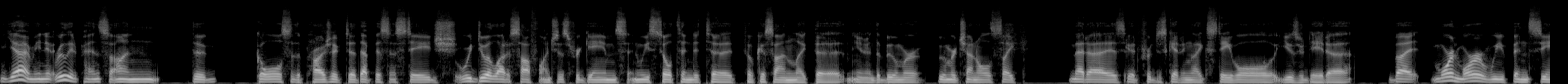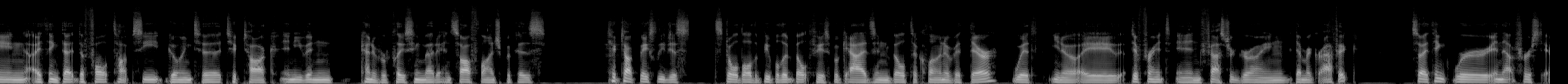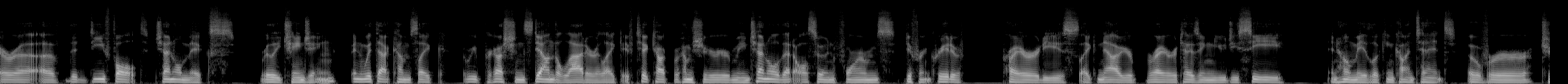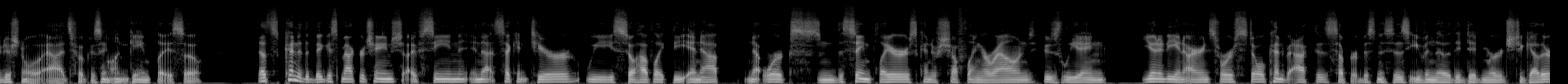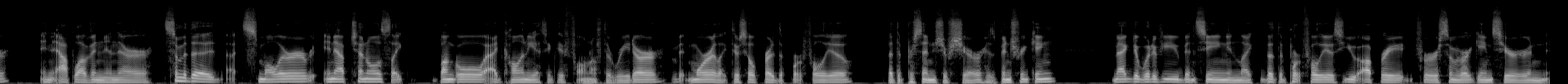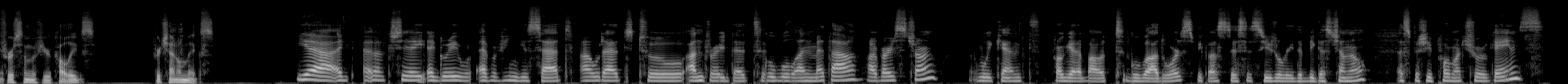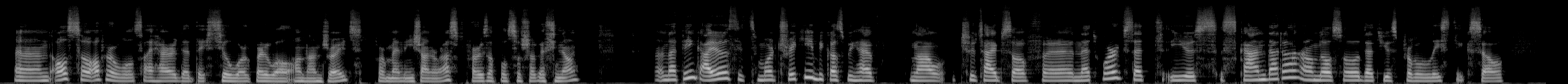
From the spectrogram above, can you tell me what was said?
Yeah, I mean, it really depends on the goals of the project at that business stage. We do a lot of soft launches for games, and we still tended to focus on like the you know the boomer boomer channels. Like Meta is good for just getting like stable user data. But more and more, we've been seeing, I think, that default top seat going to TikTok and even kind of replacing Meta in soft launch because TikTok basically just stole all the people that built Facebook ads and built a clone of it there with, you know, a different and faster growing demographic. So I think we're in that first era of the default channel mix really changing. And with that comes like repercussions down the ladder. Like if TikTok becomes your main channel, that also informs different creative priorities. Like now you're prioritizing UGC and homemade looking content over traditional ads focusing on gameplay. So that's kind of the biggest macro change I've seen in that second tier. We still have like the in app networks and the same players kind of shuffling around who's leading. Unity and ironSource still kind of act as separate businesses, even though they did merge together. In AppLovin in there, some of the uh, smaller in app channels like Vungle, AdColony, I think they've fallen off the radar a bit more. Like they're still part of the portfolio, but the percentage of share has been shrinking. Magda, what have you been seeing in like the, the portfolios you operate for some of our games here and for some of your colleagues for channel mix? Yeah, I actually agree with everything you said. I would add to Android that Google and Meta are very strong. We can't forget about Google AdWords because this is usually the biggest channel, especially for mature games. And also offerwalls, I heard that they still work very well on Android for many genres, for example, Social Casino. And I think iOS it's more tricky because we have now two types of uh, networks that use SKAN data and also that use probabilistic. So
